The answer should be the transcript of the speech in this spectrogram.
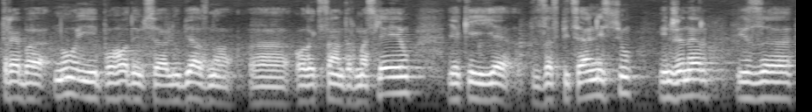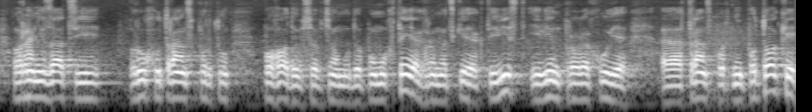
Треба, ну і погодився люб'язно е, Олександр Маслєєв, який є за спеціальністю інженер із е, організації руху транспорту. Погодився в цьому допомогти як громадський активіст, і він прорахує е, транспортні потоки,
